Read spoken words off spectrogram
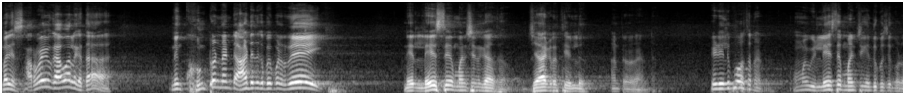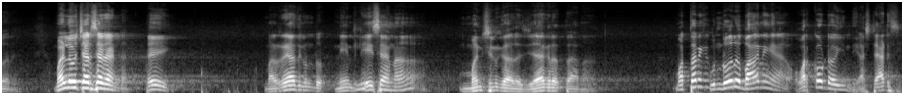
మరి సర్వైవ్ కావాలి కదా? నేను కుంటుండంటే ఆడేందుకు భయపడ రేయ్! నేను లేసే మనిషిని కాదు జాగ్రత్త వెళ్ళు అంటాడంట వీడు వెళ్ళిపోతున్నాడు. అమ్మ వీడు లేస్తే మనిషికి ఎందుకు వచ్చింది అని. మళ్ళీ వచ్చి అరిశాడంట ఏయ్! మర్యాదగా ఉండు. నేను లేచానా మనిషిని కాదు జాగ్రత్త అన్నాడు మొత్తానికి కొన్ని రోజులు బాగానే వర్కౌట్ అయింది ఆ స్ట్రాటజీ.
